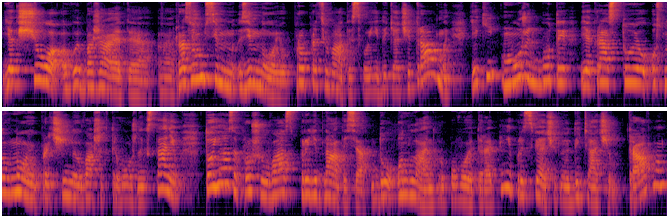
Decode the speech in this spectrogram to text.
якщо ви бажаєте разом зі мною пропрацювати свої дитячі травми, які можуть бути якраз тою основною причиною ваших тривожних станів, то я запрошую вас приєднатися до онлайн-групової терапії, присвяченої дитячим травмам,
